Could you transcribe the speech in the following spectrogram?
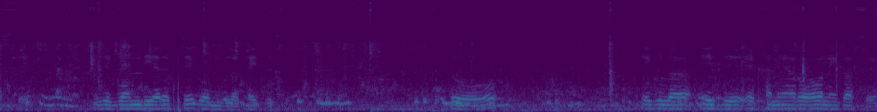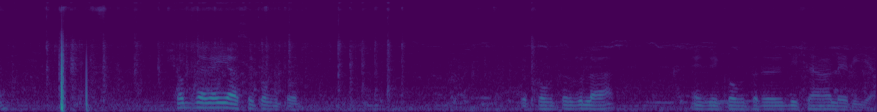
আসছে যে গম দিয়ে রাখছে, গমগুলা খাইতেছে। তো এগুলা, এই যে এখানে আরও অনেক আছে। সব জায়গায় আছে কবুতর। তো কবুতরগুলা, এই যে কবুতরের বিশাল এরিয়া।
